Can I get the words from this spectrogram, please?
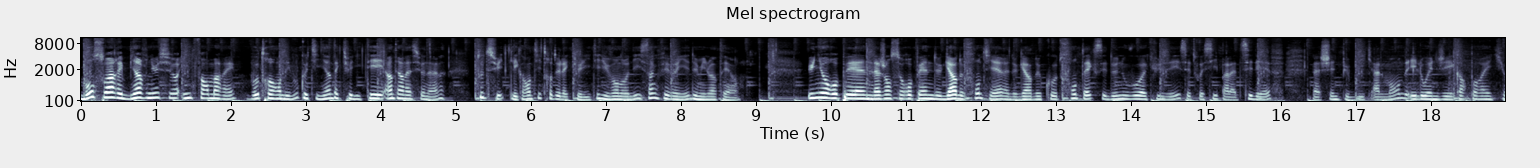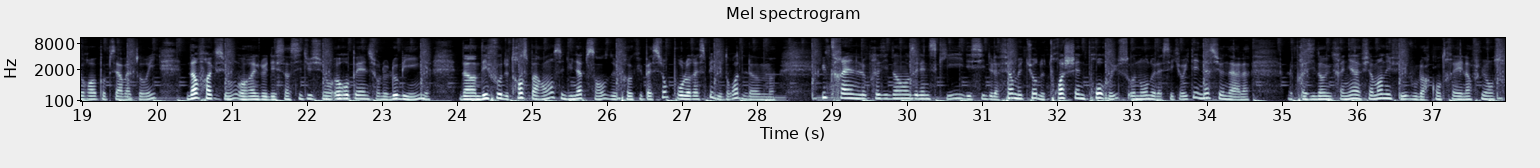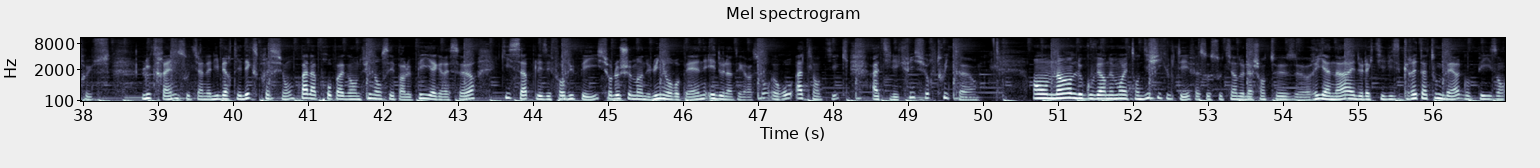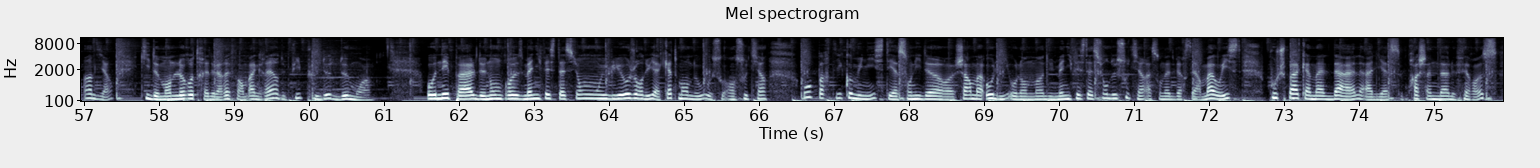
Bonsoir et bienvenue sur Informare, votre rendez-vous quotidien d'actualité internationale. Tout de suite, les grands titres de l'actualité du vendredi 5 février 2021. Union européenne, l'agence européenne de garde-frontières et de garde-côtes Frontex est de nouveau accusée, cette fois-ci par la CDF, la chaîne publique allemande, et l'ONG Corporate Europe Observatory, d'infraction aux règles des institutions européennes sur le lobbying, d'un défaut de transparence et d'une absence de préoccupation pour le respect des droits de l'homme. Ukraine, le président Zelensky décide de la fermeture de trois chaînes pro-russes au nom de la sécurité nationale. Le président ukrainien affirme en effet vouloir contrer l'influence russe. L'Ukraine soutient la liberté d'expression, pas la propagande financée par le pays agresseur, qui sape les efforts du pays sur le chemin de l'Union européenne et de l'intégration euro-atlantique, a-t-il écrit sur Twitter. En Inde, le gouvernement est en difficulté face au soutien de la chanteuse Rihanna et de l'activiste Greta Thunberg aux paysans indiens qui demandent le retrait de la réforme agraire depuis plus de deux mois. Au Népal, de nombreuses manifestations ont eu lieu aujourd'hui à Katmandou en soutien au Parti communiste et à son leader Sharma Oli au lendemain d'une manifestation de soutien à son adversaire maoïste Pushpa Kamal Dahal alias Prachanda le féroce.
